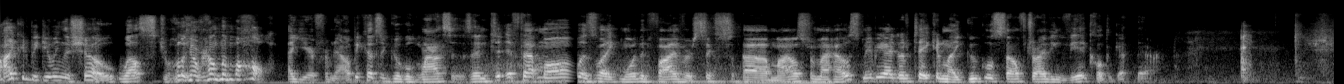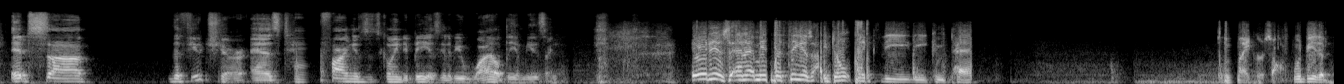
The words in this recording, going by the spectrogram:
I could be doing the show while strolling around the mall a year from now because of Google Glasses. And if that mall was like more than five or six uh, miles from my house, maybe I'd have taken my Google self-driving vehicle to get there. It's uh, the future, as terrifying as it's going to be, is going to be wildly amusing. It is, and I mean the thing is, I don't think the the competitive Microsoft would be the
